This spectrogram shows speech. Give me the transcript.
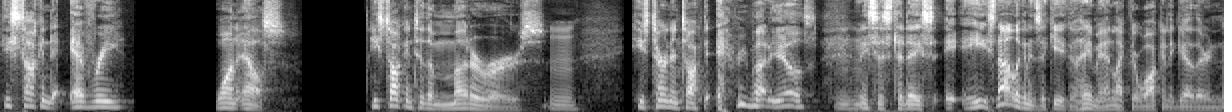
He's talking to every one else. He's talking to the mutterers. He's turned and talked to everybody else. Mhm. And he says, Today's, he's not looking at Zacchaeus, goes, Hey, man, like they're walking together and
